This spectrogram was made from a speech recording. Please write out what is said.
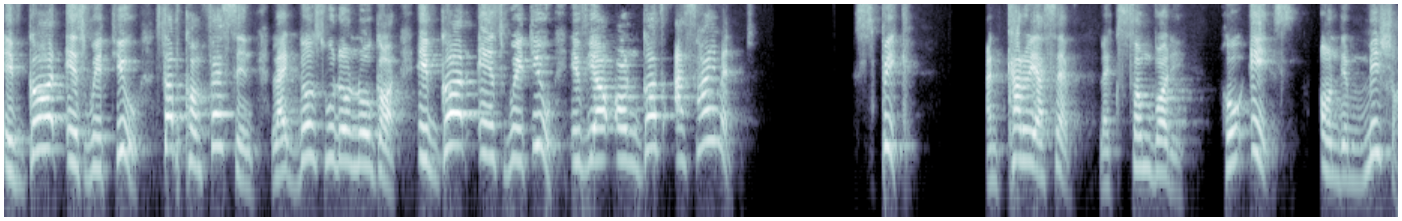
If God is with you, stop confessing like those who don't know God. If God is with you, if you are on God's assignment, speak and carry yourself like somebody who is on the mission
